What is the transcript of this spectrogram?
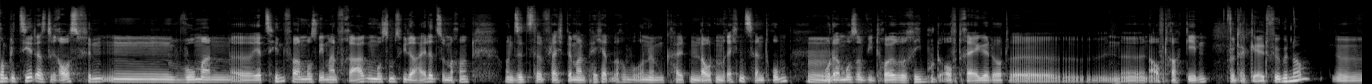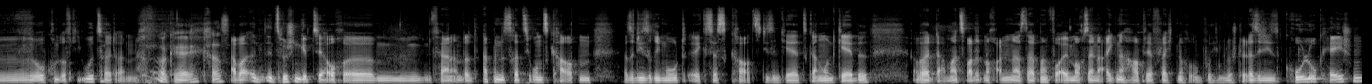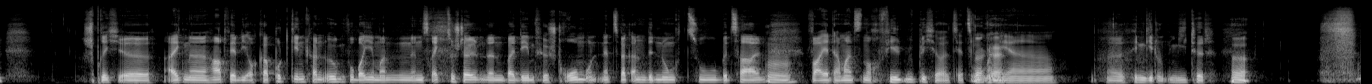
kompliziert erst rausfinden, wo man äh, jetzt hinfahren muss, wen man fragen muss, um es wieder heile zu machen und sitzt dann vielleicht, wenn man Pech hat, noch irgendwo in einem kalten, lauten Rechenzentrum Hm. oder muss irgendwie teure Reboot-Aufträge dort äh, in, äh, in Auftrag geben. Wird da Geld für genommen? Äh, kommt auf die Uhrzeit an. Okay, krass. Aber in, inzwischen gibt es ja auch ähm, Fernadministrationskarten, also diese Remote Access Cards, die sind ja jetzt gang und gäbe. Aber damals war das noch anders. Da hat man vor allem auch seine eigene Hardware vielleicht noch irgendwo hingestellt. Also diese Co-Location, sprich äh, eigene Hardware, die auch kaputt gehen kann, irgendwo bei jemandem ins Reck zu stellen und dann bei dem für Strom- und Netzwerkanbindung zu bezahlen, war ja damals noch viel üblicher als jetzt, wo man Okay. eher äh, hingeht und mietet. Ja.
